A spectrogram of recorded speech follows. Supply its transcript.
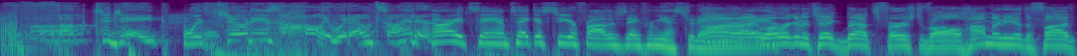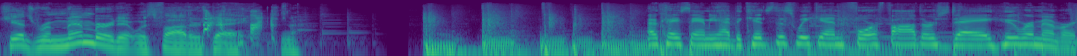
Up to date with Jody's Hollywood Outsider. All right, Sam, take us to your Father's Day from yesterday. All on the right. way. Well, we're going to take bets. First of all, how many of the five kids remembered it was Father's Day? Okay, Sam, you had the kids this weekend for Father's Day. Who remembered?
